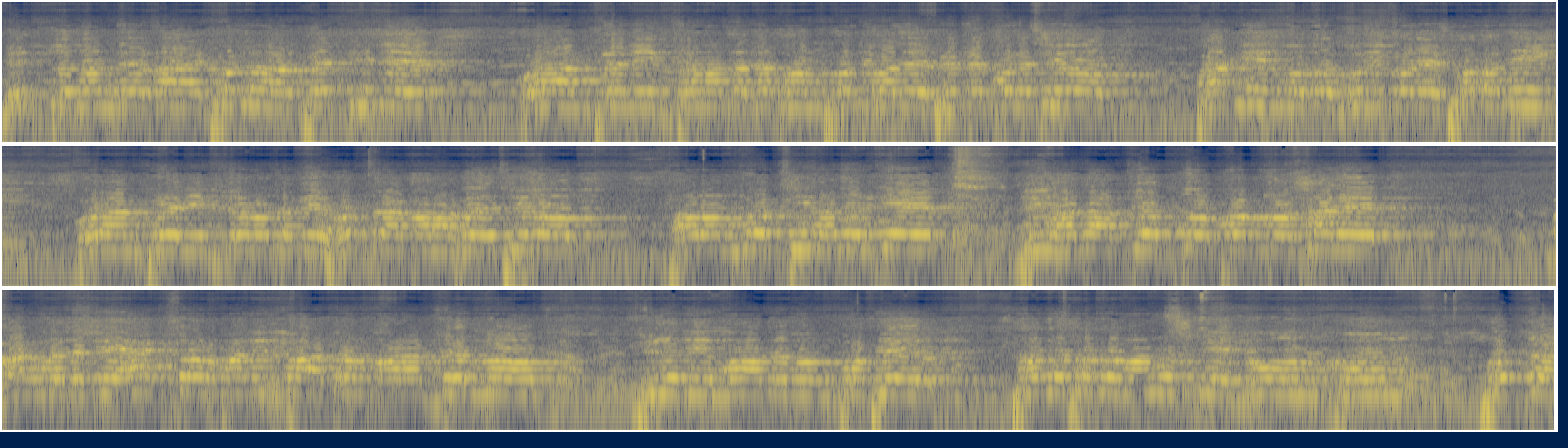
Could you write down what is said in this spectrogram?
মৃত্যুদণ্ডের রায় ঘোষণার প্রেক্ষিতে কোরআন প্রেমিক জামাতা যখন প্রতিবাদে ফেটে পড়েছিল পাখির মতো গুলি করে শতাধিক কোরআন প্রেমিক জনতাকে হত্যা করা হয়েছিল। স্মরণ করছি তাদেরকে দুই হাজার চোদ্দ, পনেরো সালে বাংলাদেশে একতরফা নির্বাচন করার জন্য বিরোধী মত এবং পথের শত শত মানুষকে গুম খুন হত্যা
